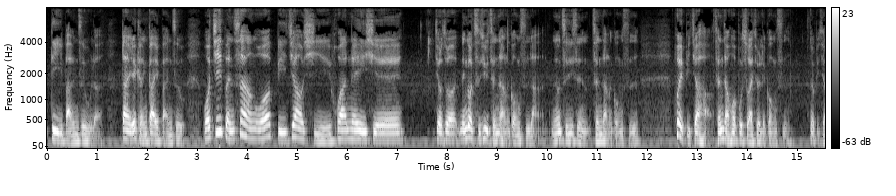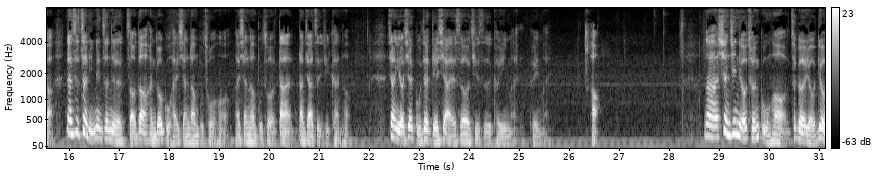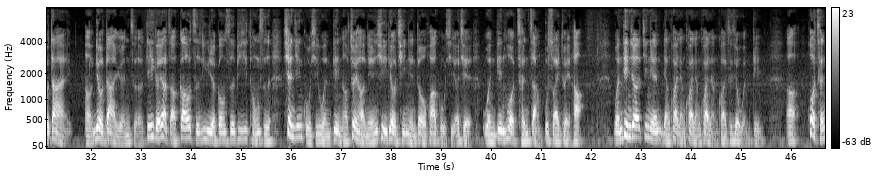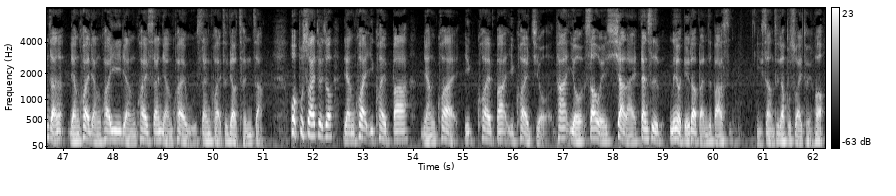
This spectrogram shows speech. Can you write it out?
低于百分之五了。但也可能高于百分之五。我基本上我比较喜欢那一些，就是说能够持续成长的公司啦，能够持续成成长的公司会比较好，成长或不衰退的公司会比较好。但是这里面真的找到很多股还相当不错哈，还相当不错，大大家自己去看哈。像有些股在跌下来的时候，其实可以买，可以买。好。那现金流存股哈，这个有六大哦，六大原则。第一个要找高值利率的公司，必须同时现金股息稳定哦，最好连续六七年都有发股息，而且稳定或成长不衰退哈。稳定就是今年两块两块两块两块，这就稳定啊，或成长两块两块一两块三两块五三块，这叫成长。或不衰退，说两块一块八，两块一块八一块九，它有稍微下来，但是没有跌到百分之八十以上，这叫不衰退哈。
